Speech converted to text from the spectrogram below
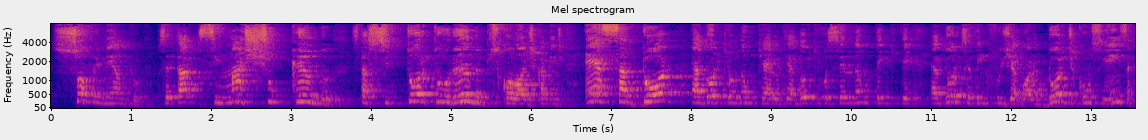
sofrimento. Você está se machucando, está se torturando psicologicamente. Essa dor é a dor que eu não quero ter, é a dor que você não tem que ter, é a dor que você tem que fugir agora, dor de consciência,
